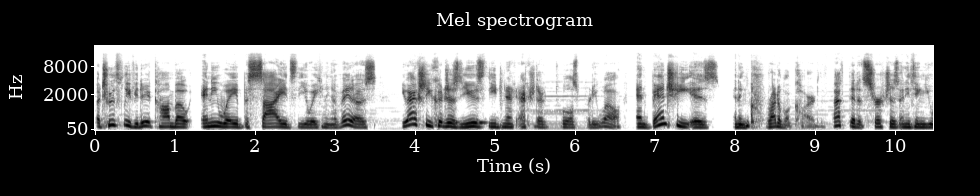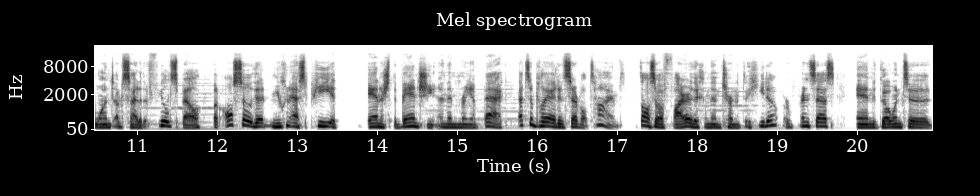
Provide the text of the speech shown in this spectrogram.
But truthfully, if you did a combo anyway besides the Awakening of Veidos, you actually could just use the generic extra deck tools pretty well. And Banshee is an incredible card. The fact that it searches anything you want outside of the field spell, but also that you can SP it banish the Banshee and then bring it back. That's a play I did several times. It's also a fire that can then turn into Hiita or Princess and go into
